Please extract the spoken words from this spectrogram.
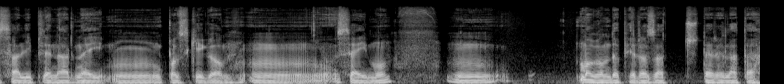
sali plenarnej mm, polskiego mm, Sejmu mm, mogą dopiero za 4 lata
